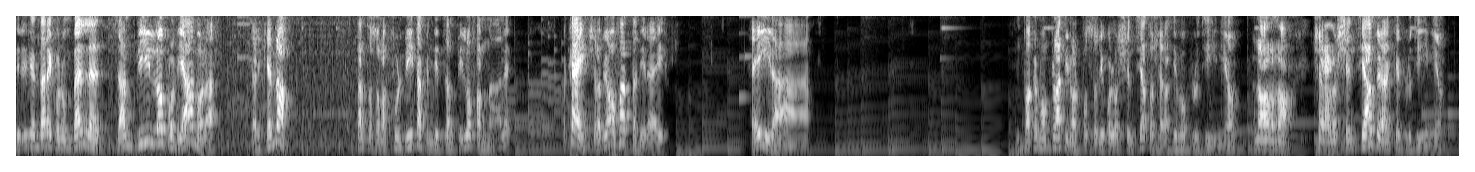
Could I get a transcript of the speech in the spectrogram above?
Direi di andare con un bel Zampillo, proviamola. Perché no? Tanto sono a full vita, quindi Zampillo fa male. Ok, ce l'abbiamo fatta direi. Ehi là! In Pokémon Platino al posto di quello scienziato c'era tipo Plutinio. No, no, no. C'era lo scienziato e anche Plutinio.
